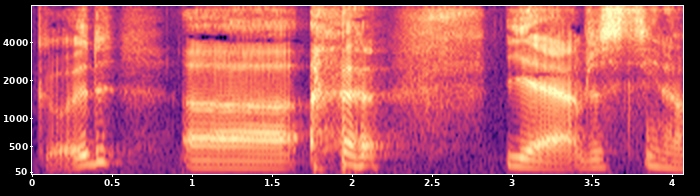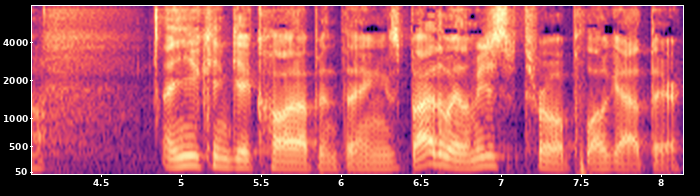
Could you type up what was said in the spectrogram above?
good. Uh, yeah, I'm just you know, and you can get caught up in things. By the way, let me just throw a plug out there.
